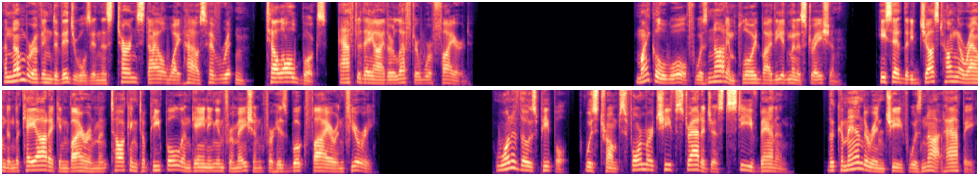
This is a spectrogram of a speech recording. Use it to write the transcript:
A number of individuals in this turnstile White House have written tell-all books after they either left or were fired. Michael Wolff was not employed by the administration. He said that he just hung around in the chaotic environment talking to people and gaining information for his book Fire and Fury. One of those people was Trump's former chief strategist Steve Bannon. The commander-in-chief was not happy.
